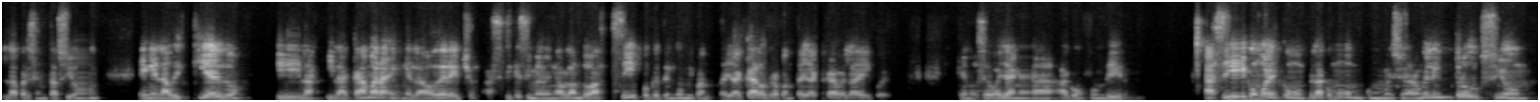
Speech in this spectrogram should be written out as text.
la presentación en el lado izquierdo y la, y la cámara en el lado derecho. Así que si me ven hablando así, porque tengo mi pantalla acá, la otra pantalla acá, ¿verdad? Y pues que no se vayan a, confundir. Así como, les, como, como, como, mencionaron en la introducción,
